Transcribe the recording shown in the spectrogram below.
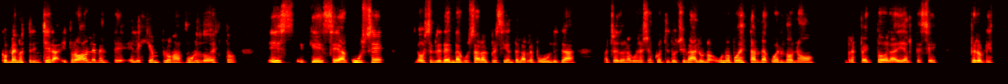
con menos trinchera. Y probablemente el ejemplo más burdo de esto es que se acuse o se pretenda acusar al presidente de la República a través de una acusación constitucional. Uno, uno puede estar de acuerdo o no respecto de la idea del TC, pero que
